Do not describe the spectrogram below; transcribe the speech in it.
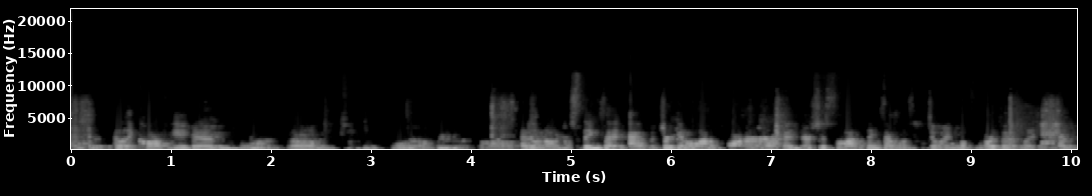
I like coffee again. Um, I don't know, just things I, I've been drinking a lot of water. I, there's just a lot of things I wasn't doing before that like I've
